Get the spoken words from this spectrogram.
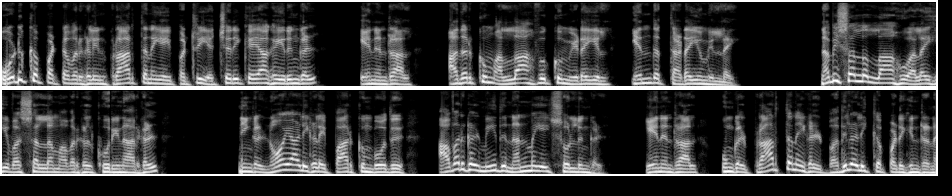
ஒடுக்கப்பட்டவர்களின் பிரார்த்தனையை பற்றி எச்சரிக்கையாக இருங்கள். ஏனென்றால் அதற்கும் அல்லாஹுக்கும் இடையில் எந்த தடையும் இல்லை. நபிசல்லல்லாஹு அலைஹி வசல்லம் அவர்கள் கூறினார்கள் நீங்கள் நோயாளிகளை பார்க்கும்போது அவர்கள் மீது நன்மையை சொல்லுங்கள். ஏனென்றால் உங்கள் பிரார்த்தனைகள் பதிலளிக்கப்படுகின்றன.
